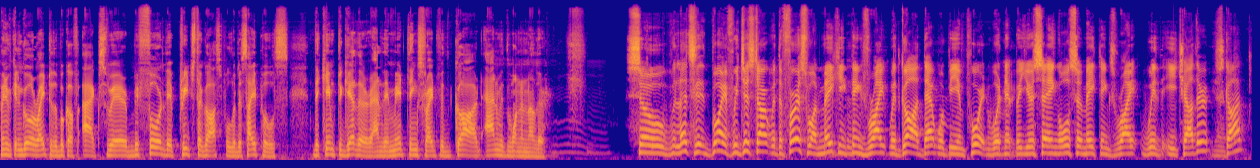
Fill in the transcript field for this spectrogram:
I mean, we can go right to the book of Acts, where before they preached the gospel, the disciples, they came together and they made things right with God and with one another. So let's, boy, if we just start with the first one, making things right with God, that would be important, wouldn't it? But you're saying also make things right with each other, Scott?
